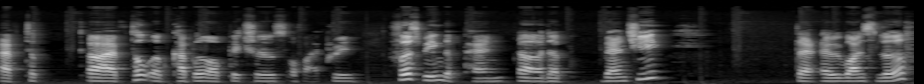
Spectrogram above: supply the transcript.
I've took uh, I've took a couple of pictures of my print. First being the pen, uh, the Benchy that everyone's love.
